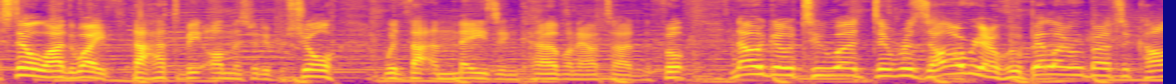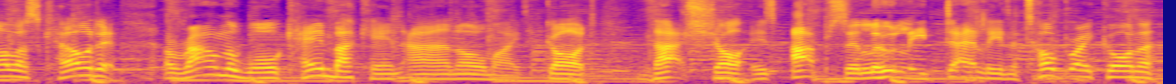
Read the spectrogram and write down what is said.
still, either way, that had to be on this video for sure, with that amazing curve on the outside of the foot. Now we go to uh, De Rosario, who below Roberto Carlos curled it around the wall, came back in, and oh my god, that shot is absolutely deadly in the top right corner.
